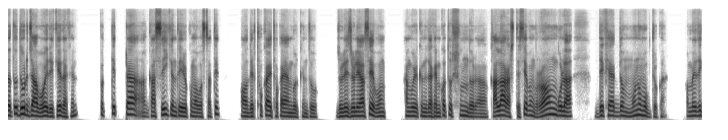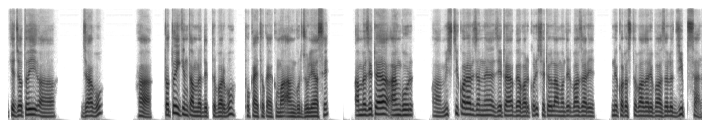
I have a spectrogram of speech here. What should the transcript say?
যতদূর যাব এদিকে দেখেন প্রত্যেকটা গাছেই কিন্তু এরকম অবস্থাতে আমাদের থোকায়, থোকায় আঙ্গুর কিন্তু ঝুলে, ঝুলে আছে এবং আঙ্গুরে কিন্তু দেখেন কত সুন্দর কালার আসতেছে এবং রংগুলা দেখে একদম মনোমুগ্ধকর। আমরা এদিকে যতই যাব হ্যাঁ, ততই কিন্তু আমরা দেখতে পারব থোকায়, থোকায় এরকম আঙ্গুর ঝুলে আছে। আমরা যেটা আঙ্গুর মিষ্টি করার জন্যে যেটা ব্যবহার করি সেটা হলো আমাদের বাজারে নিকটস্থ বাজারে পাওয়া যায় হলো জিপসার।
